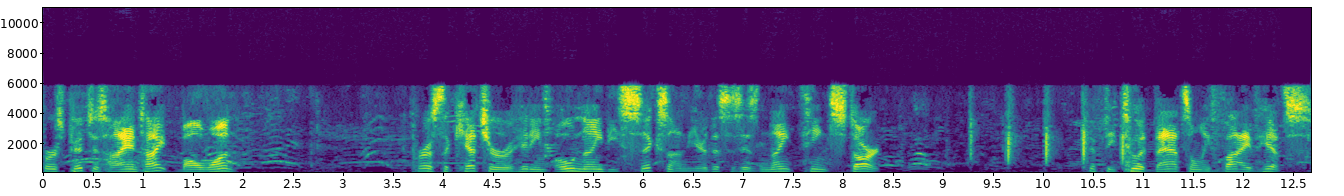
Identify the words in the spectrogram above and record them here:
first pitch is high and tight. Ball one. Capuris, the catcher, hitting 096 on the year. This is his 19th start. 52 at bats, only five hits.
